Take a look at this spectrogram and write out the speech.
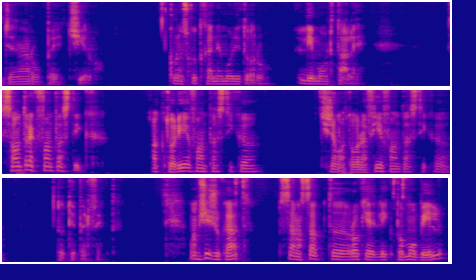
Genaro pe Ciro, cunoscut ca nemuritorul, Limortale. Soundtrack fantastic, actorie fantastică, cinematografie fantastică, totul e perfect. M-am și jucat, s-a lansat Rocket League pe mobil,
